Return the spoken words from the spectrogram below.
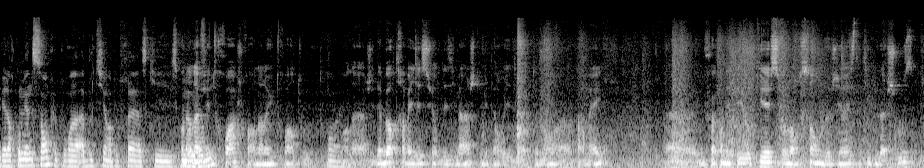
Et alors combien de samples pour euh, aboutir à peu près à ce qui- ce qu'on On a en a fait trois, je crois, on en a eu trois en tout. Ouais. On J'ai d'abord travaillé sur des images qui m'étaient envoyées directement euh, par mail. Euh, une fois qu'on était OK sur l'ensemble je esthétique de la chose, euh,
